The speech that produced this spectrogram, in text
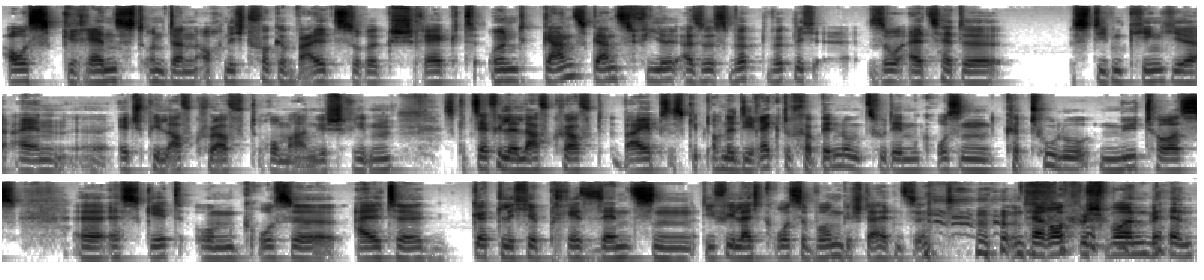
ausgrenzt und dann auch nicht vor Gewalt zurückschreckt. Und ganz, ganz viel, also es wirkt wirklich so, als hätte Stephen King hier ein äh, H.P. Lovecraft-Roman geschrieben. Es gibt sehr viele Lovecraft-Vibes. Es gibt auch eine direkte Verbindung zu dem großen Cthulhu-Mythos. Äh, es geht um große, alte, göttliche Präsenzen, die vielleicht große Wurmgestalten sind und heraufbeschworen werden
